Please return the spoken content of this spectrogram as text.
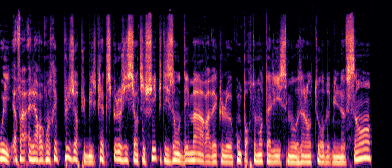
Oui, enfin, elle a rencontré plusieurs publics. La psychologie scientifique, disons, démarre avec le comportementalisme aux alentours de 1900,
